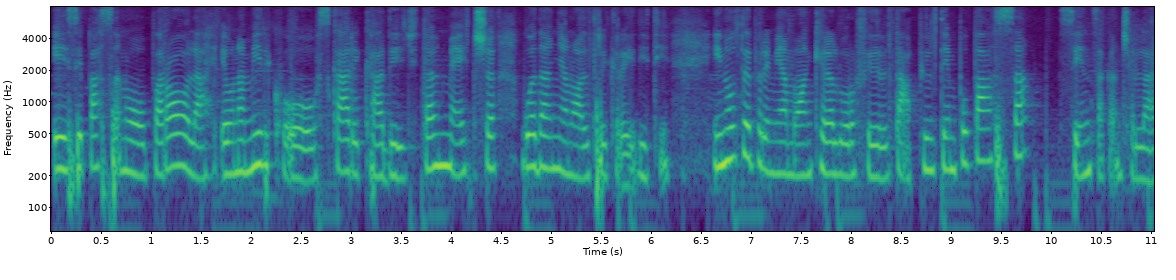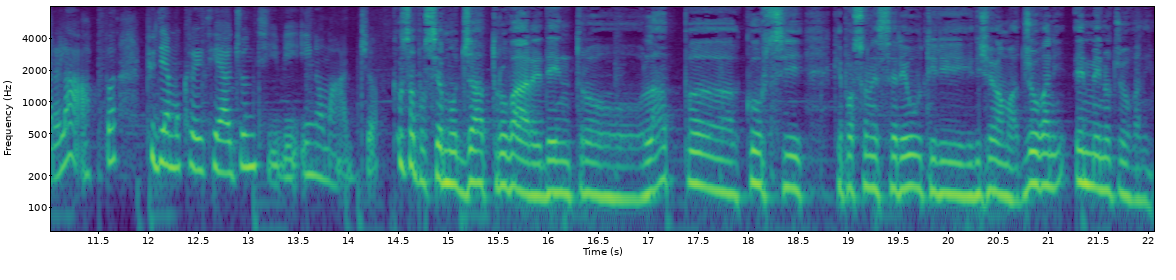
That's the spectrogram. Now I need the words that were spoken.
e se passano parola e un amico scarica Digital Match guadagnano altri crediti. Inoltre premiamo anche la loro fedeltà, più il tempo passa senza cancellare la app, più diamo crediti aggiuntivi in omaggio. Cosa possiamo già trovare dentro l'app? Corsi che possono essere utili, dicevamo, a giovani e meno giovani.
